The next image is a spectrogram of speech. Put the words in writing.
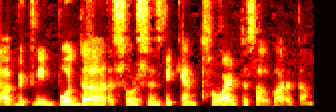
uh, between both the resources we can throw at this algorithm.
